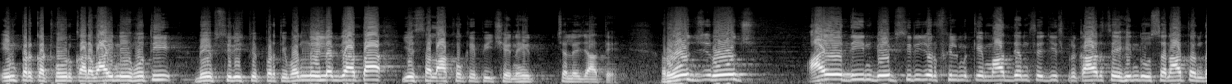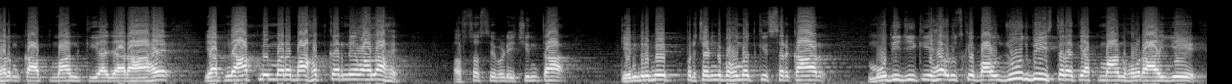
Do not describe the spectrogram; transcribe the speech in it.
इन पर कठोर कार्रवाई नहीं होती, वेब सीरीज़ पे प्रतिबंध नहीं लग जाता, ये सलाखों के पीछे नहीं चले जाते। रोज रोज आए दिन वेब सीरीज़ और फ़िल्म के माध्यम से जिस प्रकार से हिंदू सनातन धर्म का अपमान किया जा रहा है यह अपने आप में मरमाहत करने वाला है। और सबसे बड़ी चिंता, केंद्र में प्रचंड बहुमत की सरकार मोदी जी की है और उसके बावजूद भी इस तरह के अपमान हो रहा है, ये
